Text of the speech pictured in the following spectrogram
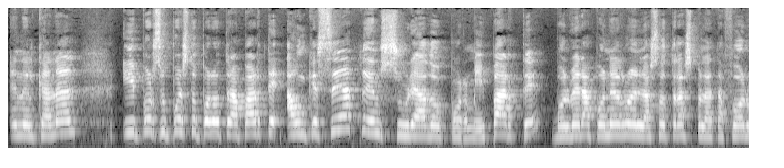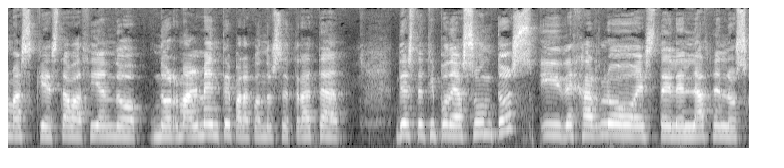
en el canal y por supuesto por otra parte, aunque sea censurado por mi parte, volver a ponerlo en las otras plataformas que estaba haciendo normalmente para cuando se trata de este tipo de asuntos y dejarlo este el enlace en los,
